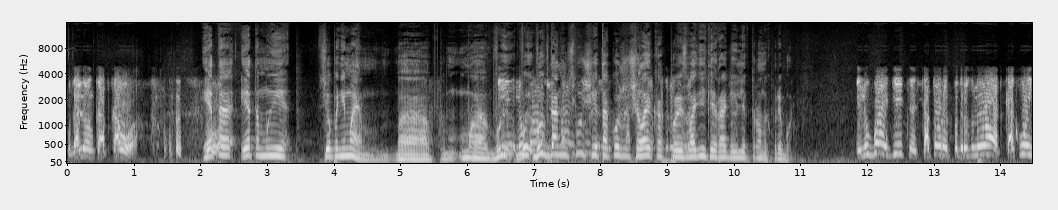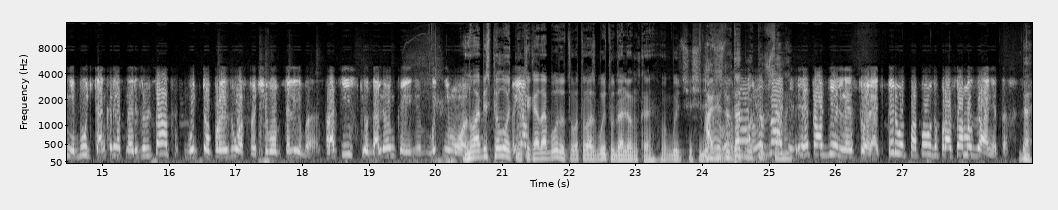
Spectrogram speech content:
Удаленка от кого? Это, это мы все понимаем. А, а, Вы, вы, вы в данном случае такой же человек, как производитель радиоэлектронных приборов. И любая деятельность, которая подразумевает какой-нибудь конкретный результат, будь то производство чего-то либо, практически удаленкой быть не может. Ну, а беспилотники, Я- когда будут, вот у вас будет удаленка. Вы будете сидеть. А Вы результат зна- будет вы тот же знаете, самый. Это отдельная история. А теперь вот по поводу про самозанятых. Да.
